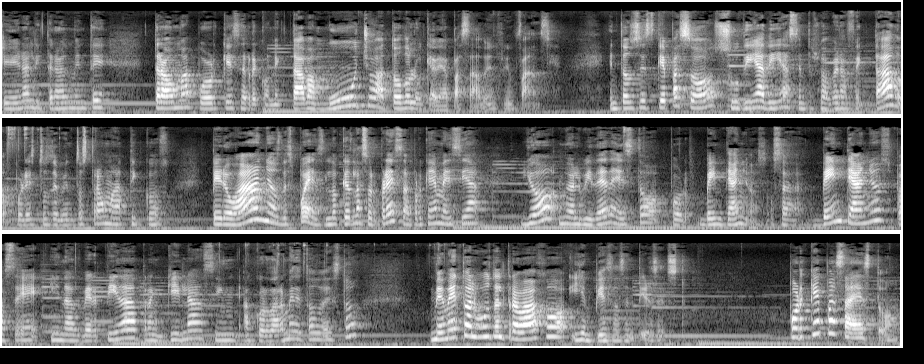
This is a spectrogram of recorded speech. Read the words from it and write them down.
que era literalmente trauma porque se reconectaba mucho a todo lo que había pasado en su infancia. Entonces, ¿qué pasó? Su día a día se empezó a ver afectado por estos eventos traumáticos pero años después, lo que es la sorpresa, porque ella me decía, yo me olvidé de esto por 20 años, o sea, 20 años pasé inadvertida, tranquila, sin acordarme de todo esto. Me meto al bus del trabajo y empieza a sentirse esto. ¿Por qué pasa esto?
